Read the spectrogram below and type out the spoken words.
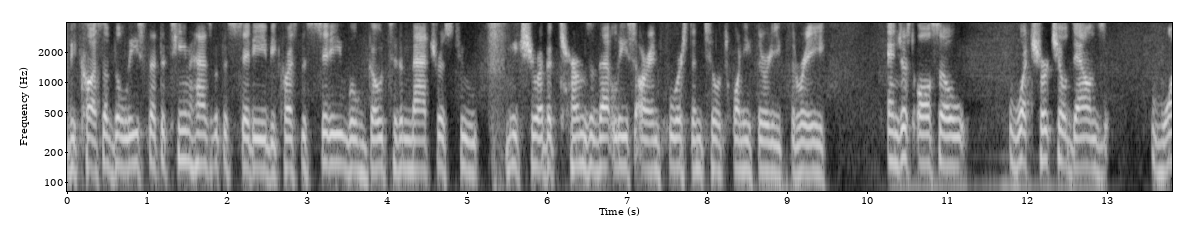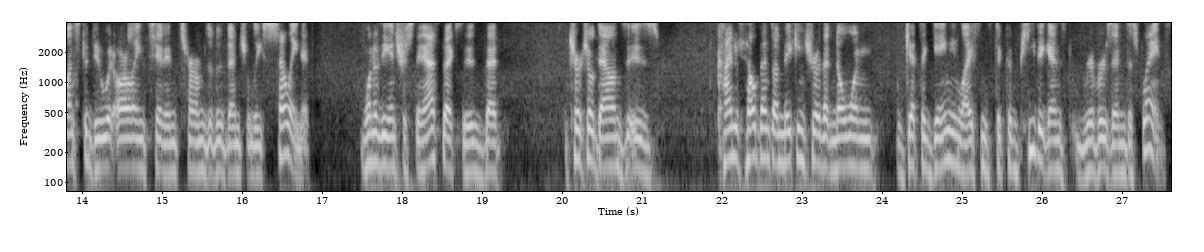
because of the lease that the team has with the city, because the city will go to the mattress to make sure the terms of that lease are enforced until 2033. And just also what Churchill Downs wants to do with Arlington in terms of eventually selling it. One of the interesting aspects is that Churchill Downs is kind of hell bent on making sure that no one gets a gaming license to compete against Rivers and Des Plaines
